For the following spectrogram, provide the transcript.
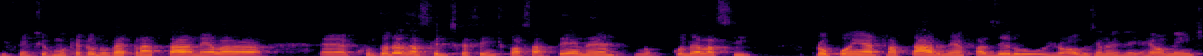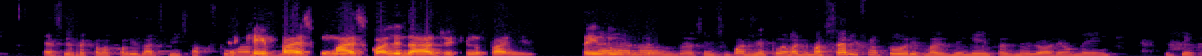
E sentir como que a Globo vai tratar, né? Ela, é, com todas as críticas que a gente possa ter, né? No, quando ela se propõe a tratar, né? A fazer os jogos, realmente é sempre aquela qualidade que a gente está acostumado. É quem faz com mais qualidade aqui no país, sem é, dúvida. Não, a gente pode reclamar de uma série de fatores, mas ninguém faz melhor realmente e tem que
